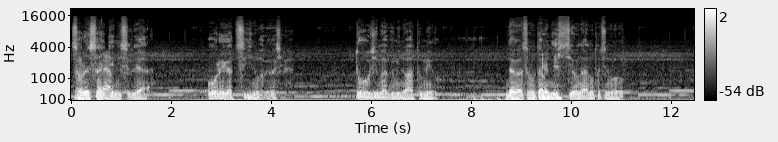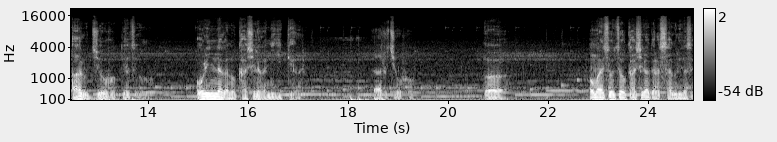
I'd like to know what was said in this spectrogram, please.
それさえ手にすりゃ俺が次の若頭。堂島組の後目を。だがそのために必要なあの土地のある情報ってやつを檻の中の頭が握ってやがる。ある情報？前そいつを頭から探り出せ。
